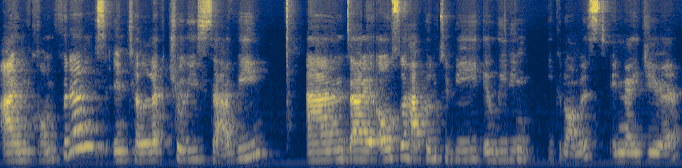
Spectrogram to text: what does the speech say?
I'm confident, intellectually savvy, and I also happen to be a leading economist in Nigeria.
